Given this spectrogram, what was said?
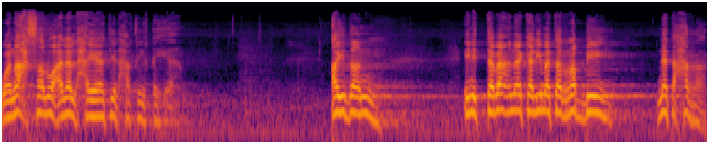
ونحصل على الحياة الحقيقية. أيضا إن اتبعنا كلمة الرب نتحرر.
